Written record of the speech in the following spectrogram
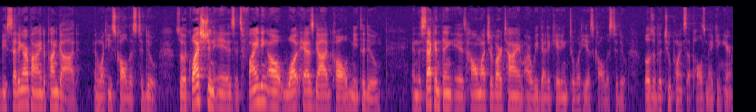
be setting our mind upon God and what He's called us to do. So the question is it's finding out what has God called me to do. And the second thing is how much of our time are we dedicating to what he has called us to do? Those are the two points that Paul's making here.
